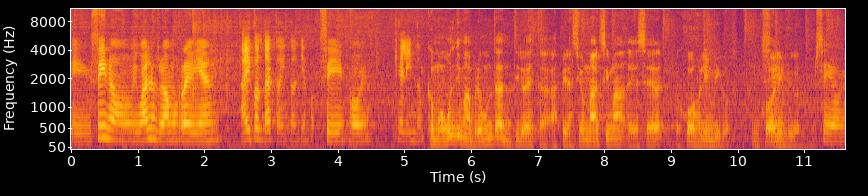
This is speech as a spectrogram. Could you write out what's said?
y sí, no, igual nos llevamos re bien. Hay contacto ahí todo el tiempo. Sí, obvio. Qué lindo. Como última pregunta, tiro esta. Aspiración máxima debe ser los Juegos Olímpicos un Juego Olímpico. Sí, obvio.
